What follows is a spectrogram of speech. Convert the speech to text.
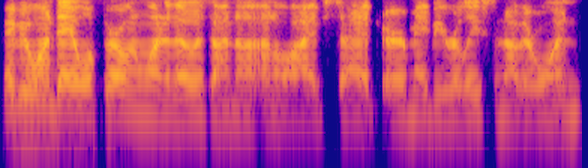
maybe one day we'll throw in one of those on a, on a live set, or maybe release another one.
